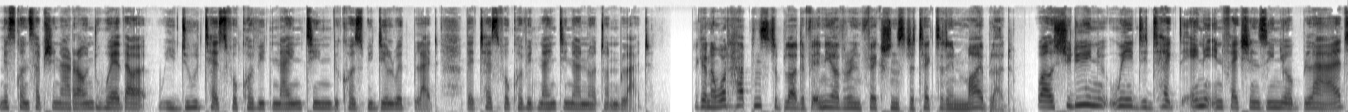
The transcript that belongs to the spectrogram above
misconception around whether we do test for COVID 19 because we deal with blood. The tests for COVID 19 are not on blood. Okay, now what happens to blood if any other infections detected in my blood? Well, should we detect any infections in your blood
